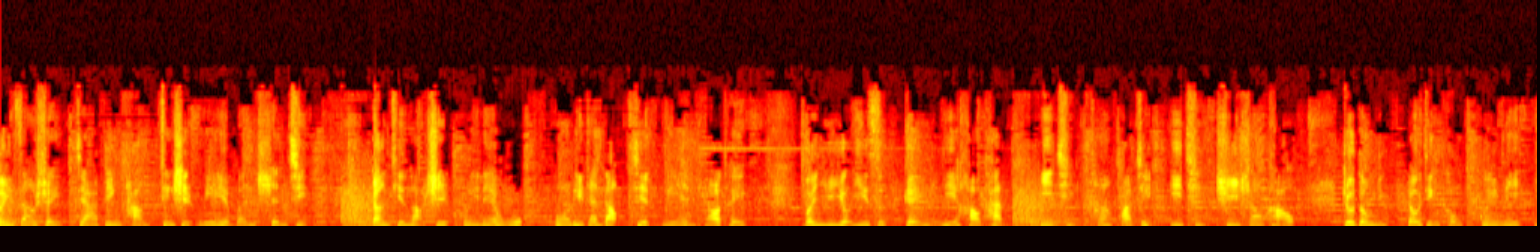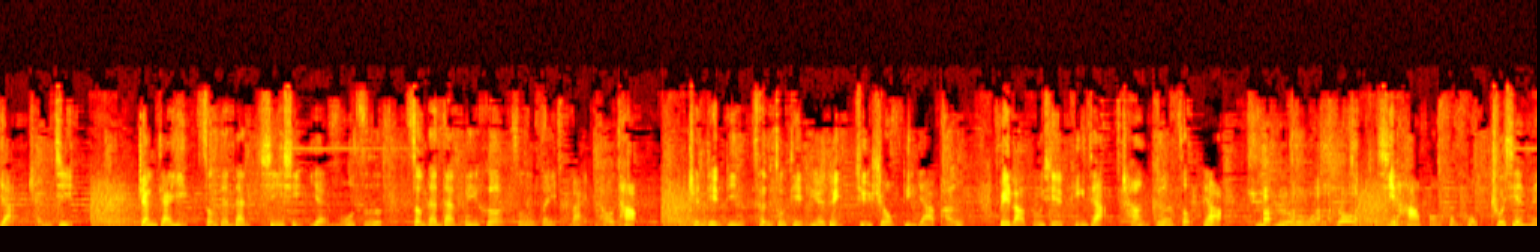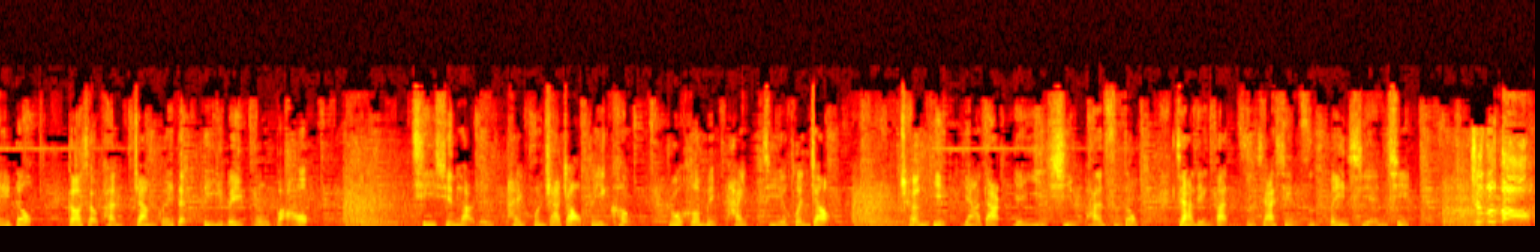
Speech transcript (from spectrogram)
肥皂水加冰糖竟是灭蚊神器。钢琴老师会练舞，玻璃栈道现面条腿。文娱有意思，给你好看，一起看话剧，一起吃烧烤。周冬雨、窦靖童闺蜜养成记。张嘉译、宋丹丹新戏演母子，宋丹丹为何自费买头套？陈建斌曾组建乐队拒收李亚鹏，被老同学评价唱歌走调，拒绝了我的加入。嘻哈丰富铺出现内斗，高小攀掌柜的地位不保。七旬老人拍婚纱照被坑，如何美拍结婚照？成也鸭蛋演绎新盘丝洞，贾玲版紫霞仙子被嫌弃。至尊宝，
